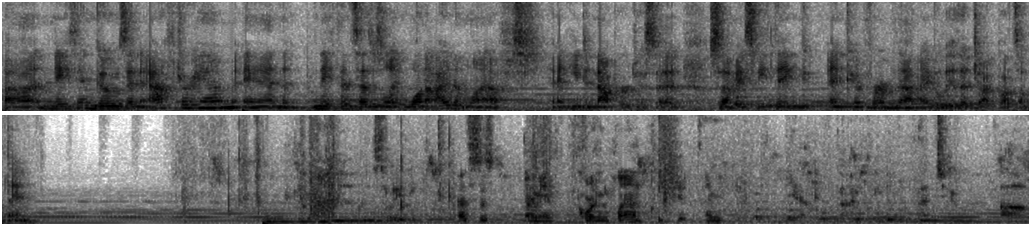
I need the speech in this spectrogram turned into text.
Uh, Nathan goes in after him and Nathan says there's only one item left and he did not purchase it. So that makes me think and confirm that I believe that Jack bought something. So what do you think? That's just, I mean, according to plan. Shit, I mean, Yeah, I'm thinking of that too. Um,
